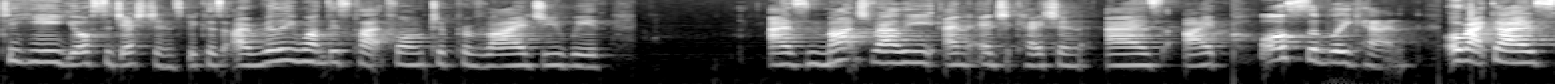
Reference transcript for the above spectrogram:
to hear your suggestions because I really want this platform to provide you with as much value and education as I possibly can. All right, guys.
